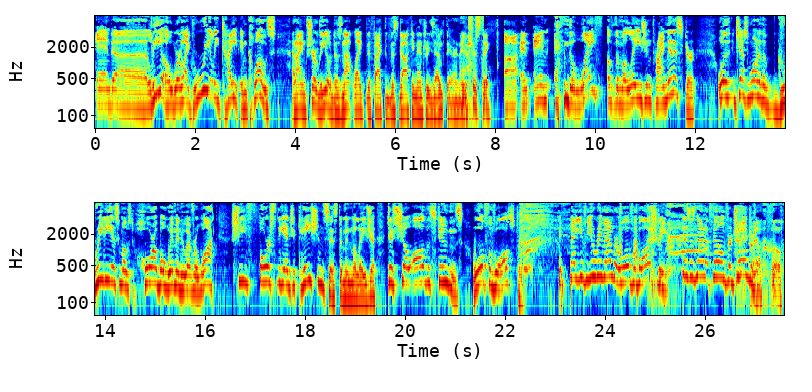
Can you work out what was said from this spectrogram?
and uh, Leo were like really tight and close. And I'm sure Leo does not like the fact that this documentary's out there now. Interesting. Uh, and, and, and the wife of the Malaysian prime minister was just one of the greediest, most horrible women who ever walked. She forced the education system in Malaysia to show all the students Wolf of Wall Street. now, if you remember Wolf of Wall Street, this is not a film for children. Oh.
